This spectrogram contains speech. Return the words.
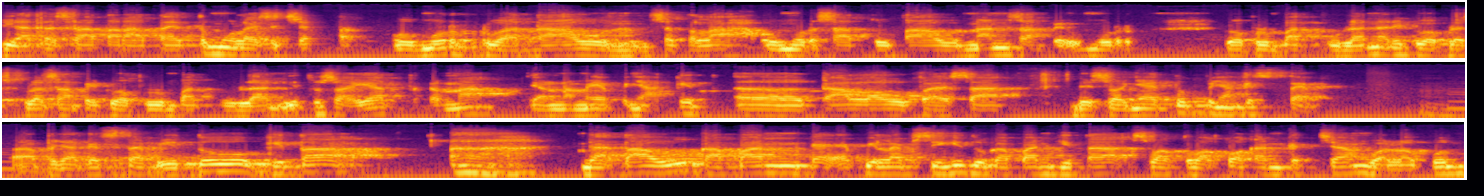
di atas rata-rata itu mulai sejak umur 2 tahun. Setelah umur satu tahunan sampai umur 24 bulan, dari 12 bulan sampai 24 bulan itu saya terkena yang namanya penyakit eh, kalau bahasa desonya itu penyakit step. Nah, penyakit step itu kita nggak tahu kapan kayak epilepsi gitu, kapan kita suatu-waktu akan kejang walaupun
